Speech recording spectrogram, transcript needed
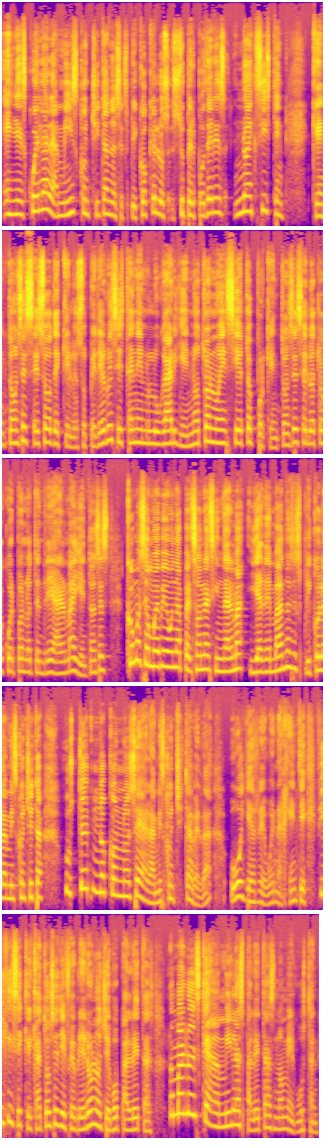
En la escuela la Miss Conchita nos explicó que los superpoderes no existen, que entonces eso de que los superhéroes están en un lugar y en otro no es cierto porque entonces el otro cuerpo no tendría alma y entonces, ¿cómo se mueve una persona sin alma? Y además nos explicó la Miss Conchita, usted no conoce a la Miss Conchita, ¿verdad? Uy, es re buena gente. Fíjese que el 14 de febrero nos llevó paletas. Lo malo es que a mí las paletas no me gustan.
